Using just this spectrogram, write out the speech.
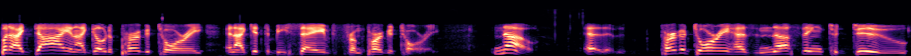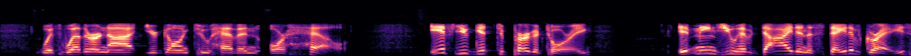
but I die and I go to purgatory and I get to be saved from purgatory. No. Uh, purgatory has nothing to do with whether or not you're going to heaven or hell. If you get to purgatory, it means you have died in a state of grace,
